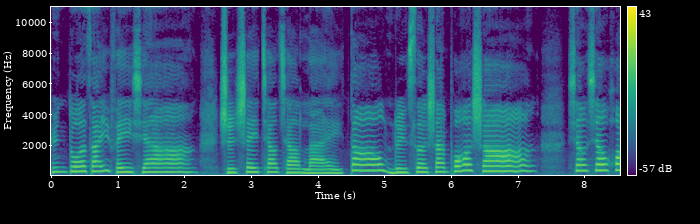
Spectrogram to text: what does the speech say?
云朵在飞翔。是谁悄悄来到绿色山坡上？小小花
